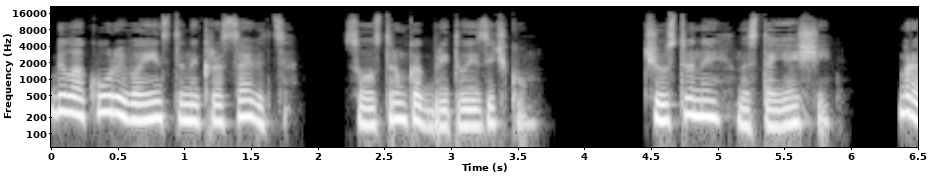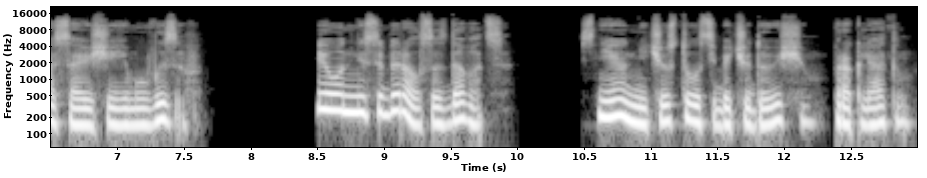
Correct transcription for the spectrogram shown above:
Белокурой воинственной красавице, с острым, как бритва, язычком. Чувственный, настоящий, бросающий ему вызов. И он не собирался сдаваться. С ней он не чувствовал себя чудовищем, проклятым.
